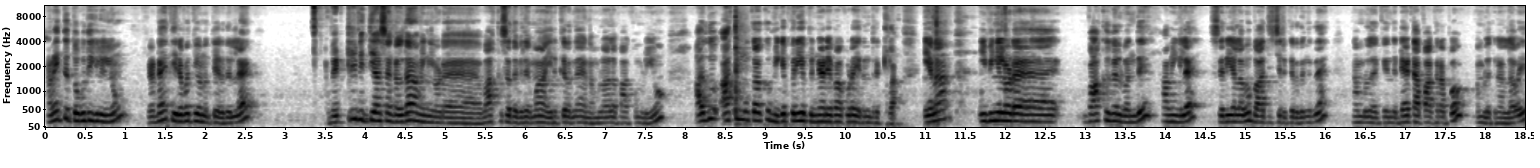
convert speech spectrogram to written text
அனைத்து தொகுதிகளிலும் ரெண்டாயிரத்தி இருபத்தி ஒன்று தேர்தலில் வெற்றி வித்தியாசங்கள் தான் அவங்களோட வாக்கு சதவீதமாக இருக்கிறத நம்மளால் பார்க்க முடியும். அது அதிமுகவுக்கு மிகப்பெரிய பின்னடைவாக கூட இருந்திருக்கலாம். ஏன்னா இவங்களோட வாக்குகள் வந்து அவங்கள சரியளவு பாதிச்சிருக்கிறதுங்கிறத நம்மளுக்கு இந்த டேட்டா பார்க்குறப்போ நம்மளுக்கு நல்லாவே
